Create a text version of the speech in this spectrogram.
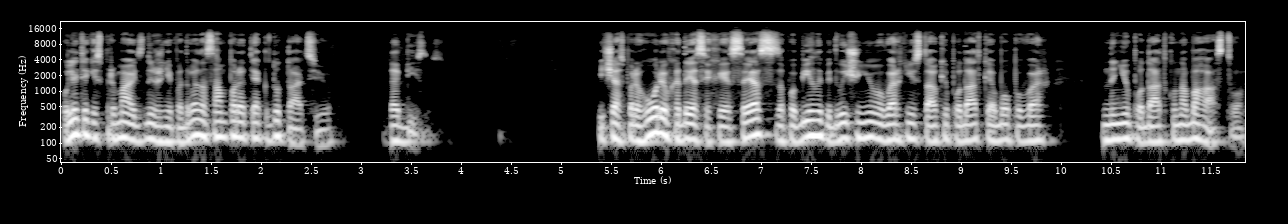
Політики сприймають зниження ПДВ насамперед як дотацію для бізнесу. Під час переговорів ХДС і ХСС запобігли підвищенню верхньої ставки податки або поверненню податку на багатство,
